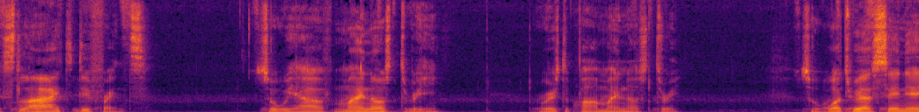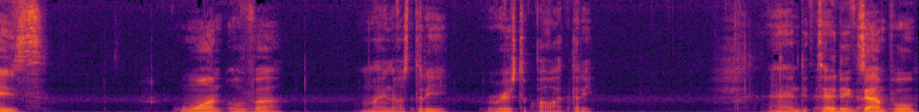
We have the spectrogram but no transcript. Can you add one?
a slight difference. So we have minus 3 raised to the power minus 3. So what we are saying here is 1 over minus 3 raised to power 3. And the third example,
